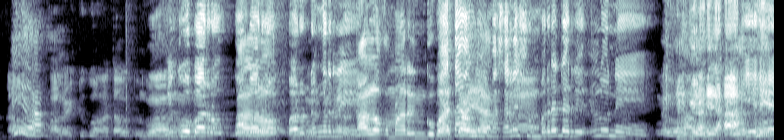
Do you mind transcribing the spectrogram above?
Nah, Iya. Kalau itu gua nggak tahu tuh. gua Ini gue baru gua baru Kalau- baru denger nih. kalau kemarin Nggak baca tahu ya nih, masalahnya sumbernya dari lu nih. Nggak lu halu, Iya.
